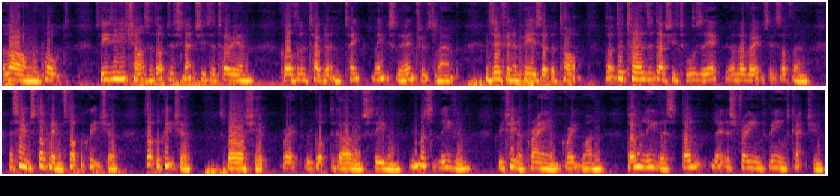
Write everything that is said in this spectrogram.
Alarm, report. Seizing his chance, the doctor snatches the thorium coffin tablet and take, makes the entrance lamp. As if it appears at the top. Doctor turns and dashes towards the ex- another exit Soften. That's him, stop him, stop the creature. Stop the creature. Starship. Brett, we got to go. Stephen, we mustn't leave him. Katarina praying. Great one. Don't leave us. Don't let the strange beings catch you.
